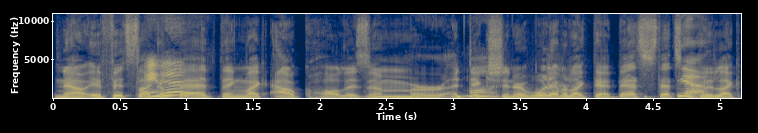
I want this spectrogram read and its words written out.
now now if it's like Amen. a bad thing like alcoholism or addiction or whatever like that. That's that's Yeah. completely like,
